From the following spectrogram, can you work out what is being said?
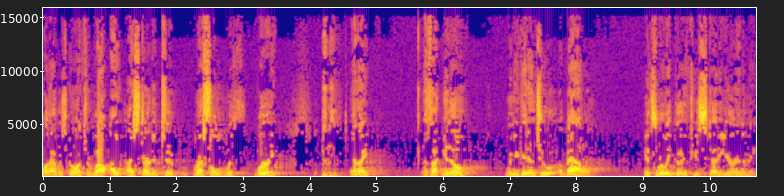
what I was going through. Well, I, I started to wrestle with worry. and I I thought, you know, when you get into a battle, it's really good if you study your enemy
